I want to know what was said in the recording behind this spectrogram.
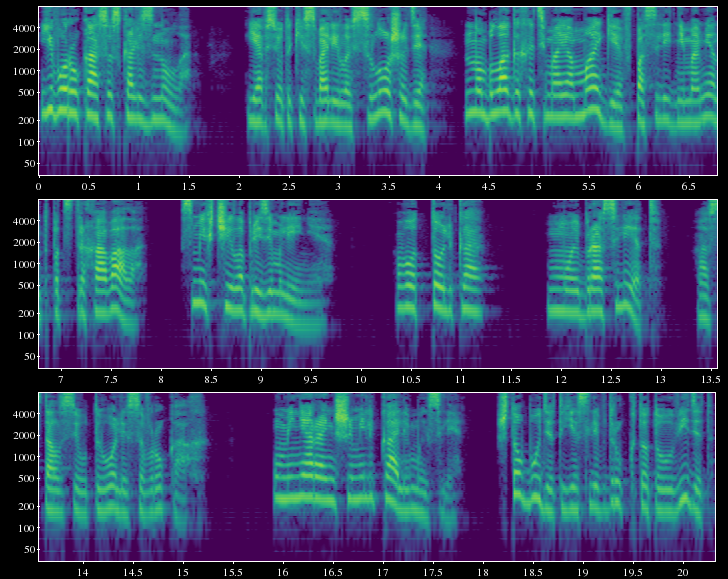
Его рука соскользнула. Я все-таки свалилась с лошади, но благо хоть моя магия в последний момент подстраховала, смягчила приземление. Вот только мой браслет остался у Теолиса в руках. У меня раньше мелькали мысли. Что будет, если вдруг кто-то увидит,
